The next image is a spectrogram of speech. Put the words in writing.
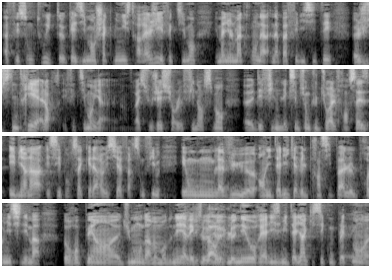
a fait son tweet, quasiment chaque ministre a réagi. Effectivement, Emmanuel Macron n'a pas félicité Justine Trier. Alors, effectivement, il y a sujet sur le financement euh, des films. L'exception culturelle française est bien là et c'est pour ça qu'elle a réussi à faire son film. Et on, l'a vu euh, en Italie, qui avait le principal, le premier cinéma européen euh, du monde à un moment donné, avec le, néo-réalisme italien qui s'est complètement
